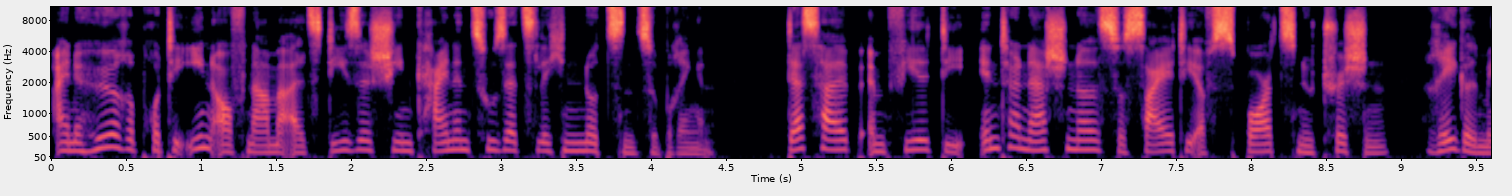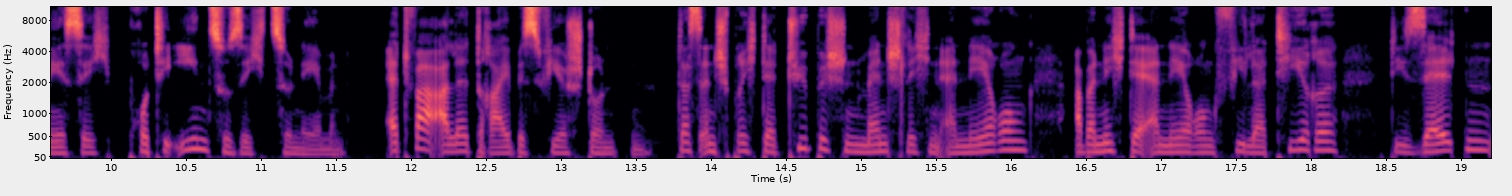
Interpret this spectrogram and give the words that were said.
Eine höhere Proteinaufnahme als diese schien keinen zusätzlichen Nutzen zu bringen. Deshalb empfiehlt die International Society of Sports Nutrition regelmäßig Protein zu sich zu nehmen etwa alle drei bis vier Stunden. Das entspricht der typischen menschlichen Ernährung, aber nicht der Ernährung vieler Tiere, die selten,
